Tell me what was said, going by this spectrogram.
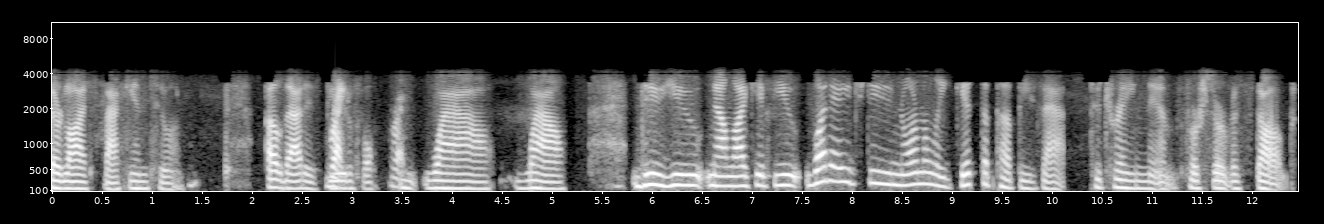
their life back into them oh that is beautiful. Right, right. wow. Wow. Do you now like if you what age do you normally get the puppies at to train them for service dogs?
